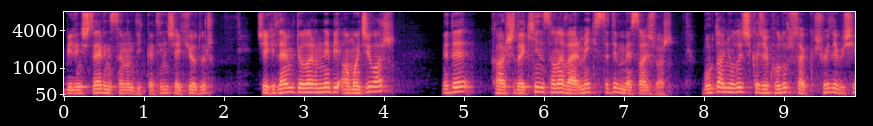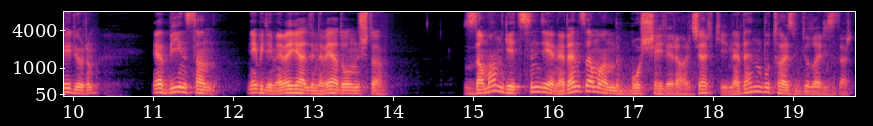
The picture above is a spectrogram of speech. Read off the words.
bilinçler insanın dikkatini çekiyordur. Çekilen videoların ne bir amacı var ne de karşıdaki insana vermek istediği mesaj var. Buradan yola çıkacak olursak şöyle bir şey diyorum. Ya bir insan ne bileyim eve geldiğinde veya dolmuşta zaman geçsin diye neden zamanını boş şeylere harcar ki? Neden bu tarz videolar izler?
